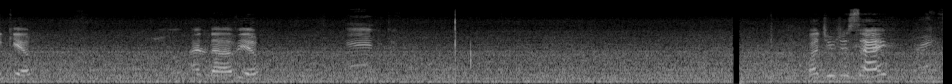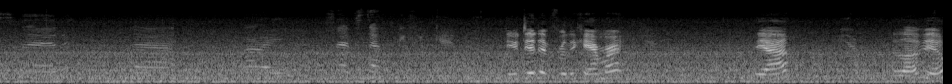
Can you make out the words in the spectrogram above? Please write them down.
Thank you. I love you. What'd you just say? You did it for the camera? Yeah? yeah. I love you.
